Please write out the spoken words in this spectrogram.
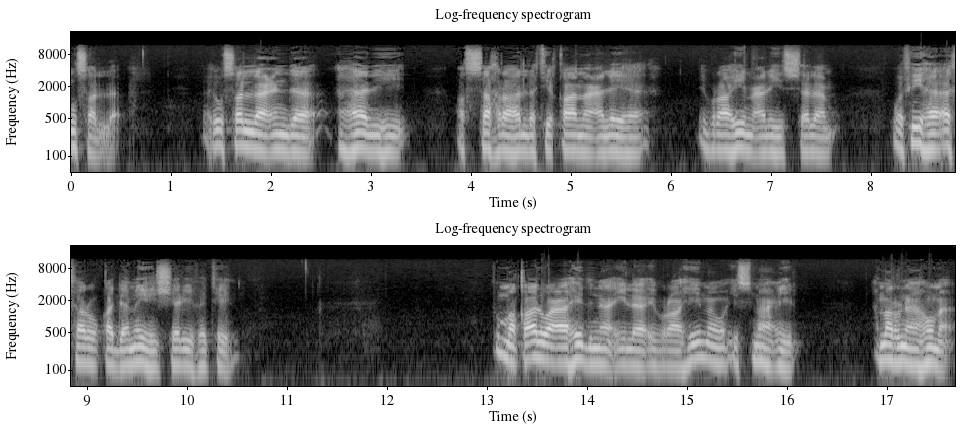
مصلى. يصلى عند هذه الصخرة التي قام عليها إبراهيم عليه السلام وفيها أثر قدميه الشريفتين. ثم قال وعاهدنا إلى إبراهيم وإسماعيل. أمرناهما.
